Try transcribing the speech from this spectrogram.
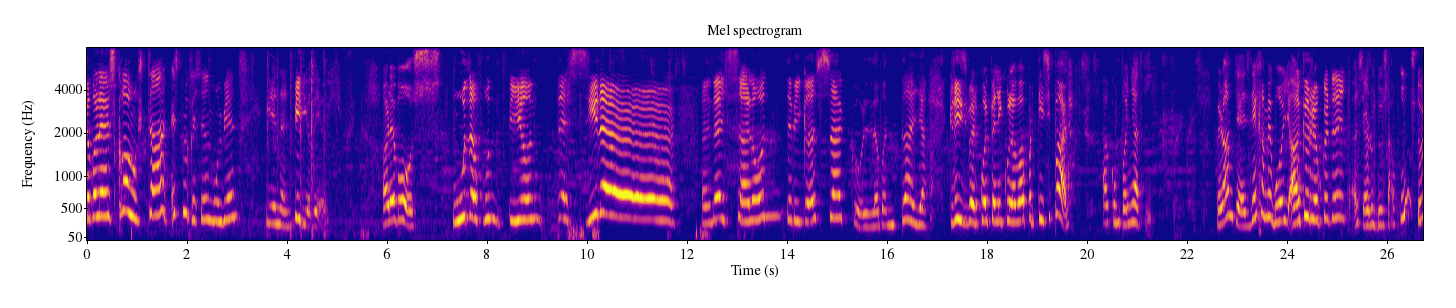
chavales, ¿cómo están? Espero que estén muy bien. Y en el vídeo de hoy haremos una función de cine en el salón de mi casa con la pantalla. ¿Queréis ver cuál película va a participar? Acompañadme. Pero antes, déjame voy a que hacer unos ajustes.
